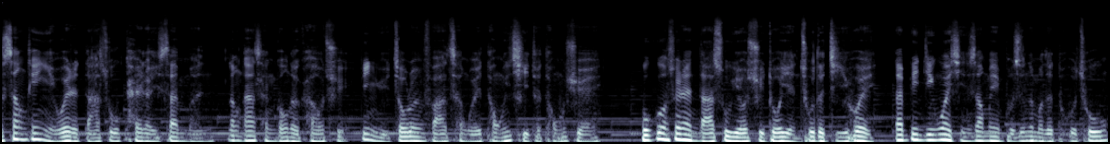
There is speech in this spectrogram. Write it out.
上天也为了达叔开了一扇门，让他成功的考取，并与周润发成为同一起的同学。不过，虽然达叔有许多演出的机会，但毕竟外形上面不是那么的突出，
